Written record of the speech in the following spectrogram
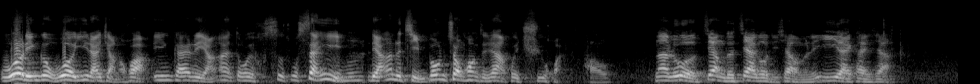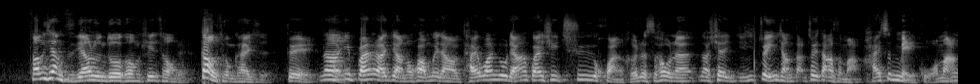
五二零跟五二一来讲的话，应该两岸都会释出善意，两、嗯、岸的紧绷状况怎样会趋缓。好，那如果这样的架构底下，我们一一来看一下。方向指标论多空，先从道琼开始。对，那一般来讲的话，我们讲台湾如果两岸关系趋于缓和的时候呢，那现在最影响大最大什么？还是美国嘛？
